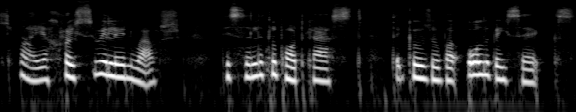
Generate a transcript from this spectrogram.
Shemai, a chroeso Learn Welsh. This is a little podcast that goes over all the basics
